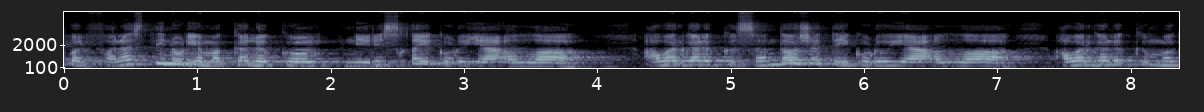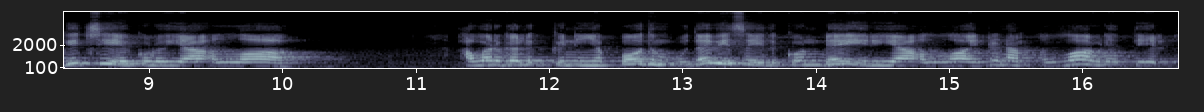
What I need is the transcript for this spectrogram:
போல் பலஸ்தீனுடைய மக்களுக்கும் நீ ரிஸ்கை கொடுயா அல்லாஹ். அவர்களுக்கு சந்தோஷத்தை கொடுயா அல்லாஹ். அவர்களுக்கு மகிழ்ச்சியை கொடுயா அல்லாஹ். அவர்களுக்கு நீ எப்போதும் உதவி செய்து கொண்டே இரியா அல்லாஹ் என்று நாம் அல்லாவிடத்தில்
